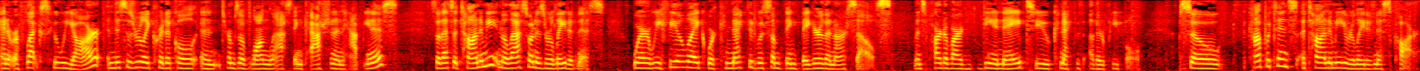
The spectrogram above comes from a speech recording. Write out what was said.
and it reflects who we are. And this is really critical in terms of long lasting passion and happiness. So that's autonomy. And the last one is relatedness, where we feel like we're connected with something bigger than ourselves. And it's part of our DNA to connect with other people. So competence, autonomy, relatedness, CAR.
